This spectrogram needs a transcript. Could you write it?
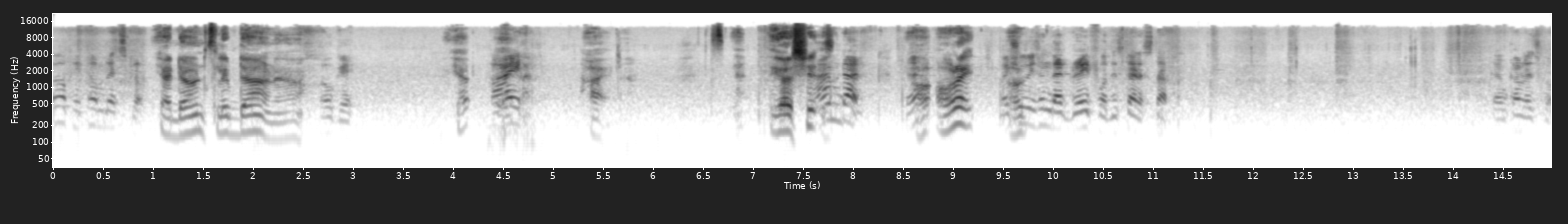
Okay, come, let's go. Yeah, don't slip down. You know. Okay. Yep. Hi, Hi. Your shit. I'm done. Huh? All right. My Okay. shoe isn't that great for this kind of stuff. Come, come, let's go.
